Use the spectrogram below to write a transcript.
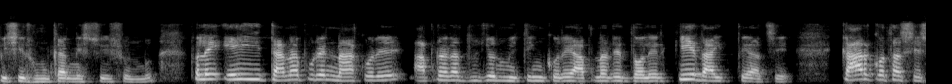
পিসির হুঙ্কার নিশ্চয়ই শুনব। ফলে এই টানাপুরেন না করে আপনারা দুজন মিটিং করে আপনাদের দলের কে দায়িত্বে আছে, কার কথা শেষ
